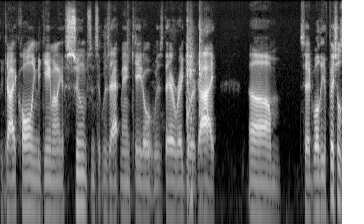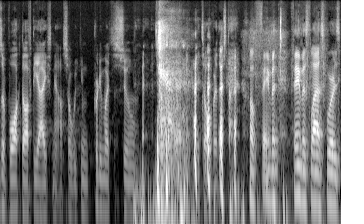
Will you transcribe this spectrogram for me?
the guy calling the game, and I assume since it was at Mankato, it was their regular guy, um, said, "Well, the officials have walked off the ice now, so we can pretty much assume that it's over this time." Oh, famous, famous last words.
